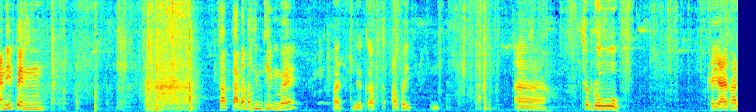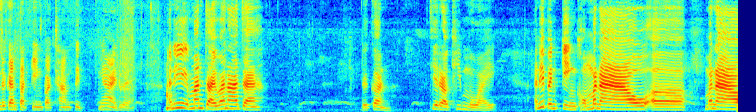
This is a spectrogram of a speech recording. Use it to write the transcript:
อันนี้เป็น ตัดตัดแล้วมาทิมทิมไว้เดี๋ยวก็เอาไปอ่าชะพลู ขยายพันธุ์ด้วยการตัดกิ่งปักชามติดง่ายด้วย อันนี้มั่นใจว่าน่าจะ เดี๋ยวก่อนที่เราทิ่มมาไว้ อันนี้เป็นกิ่งของมะนาวเอ่อมะนาว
